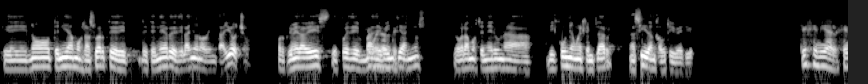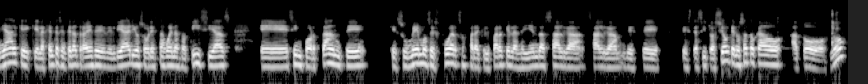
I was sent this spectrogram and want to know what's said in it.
que no teníamos la suerte de, tener desde el año 98. Por primera vez, después de más de 20 años, logramos tener una vicuña, un ejemplar nacido en cautiverio. Qué genial, genial que, la gente se entere a través del diario sobre estas buenas noticias. Eh, es importante que sumemos esfuerzos para que el Parque de las Leyendas salga, salga de, este, de esta situación que nos ha tocado a todos, ¿no?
